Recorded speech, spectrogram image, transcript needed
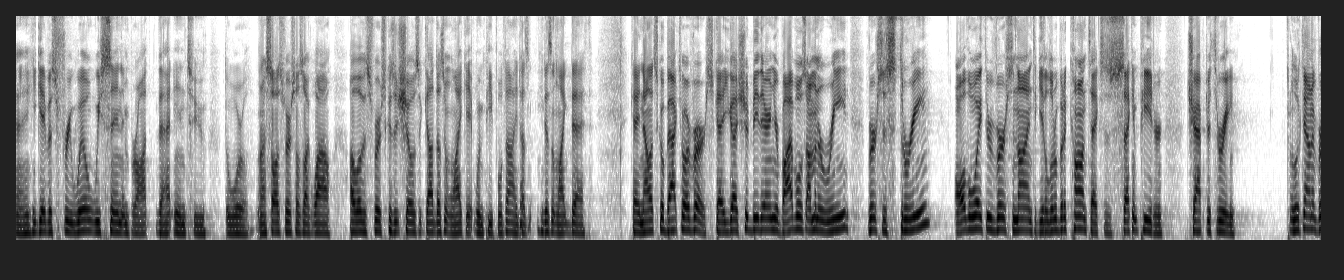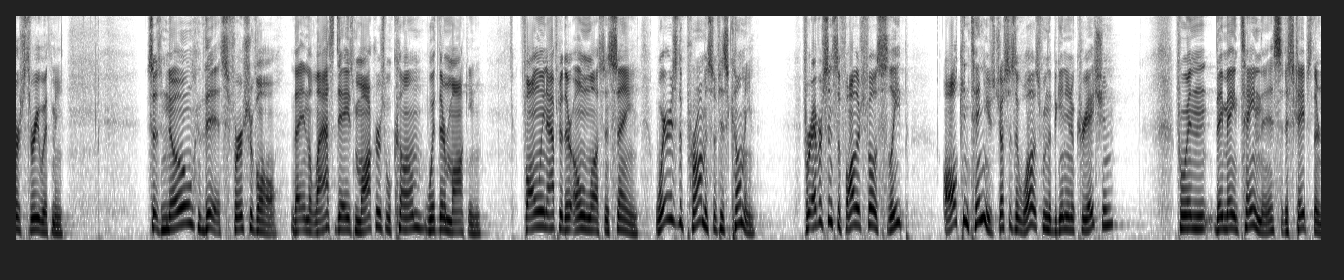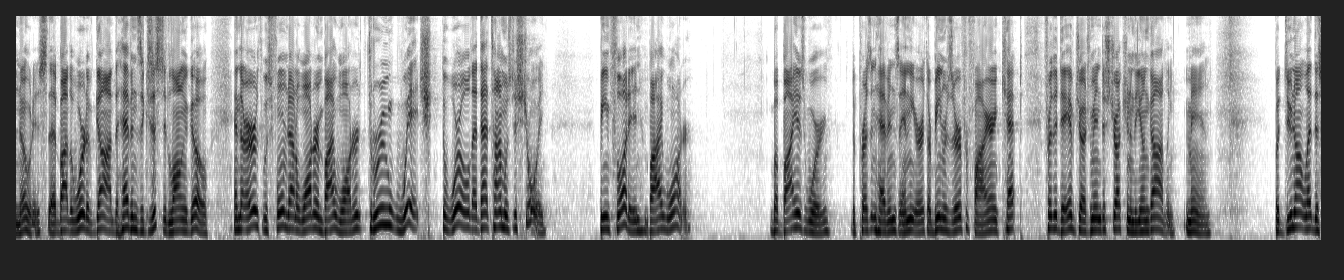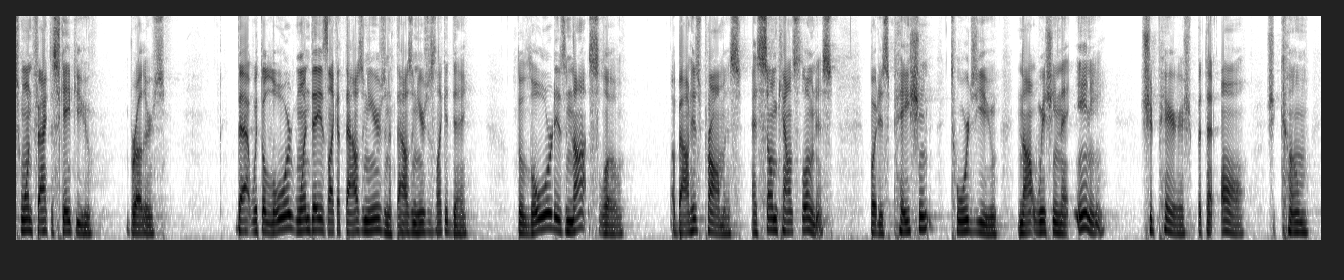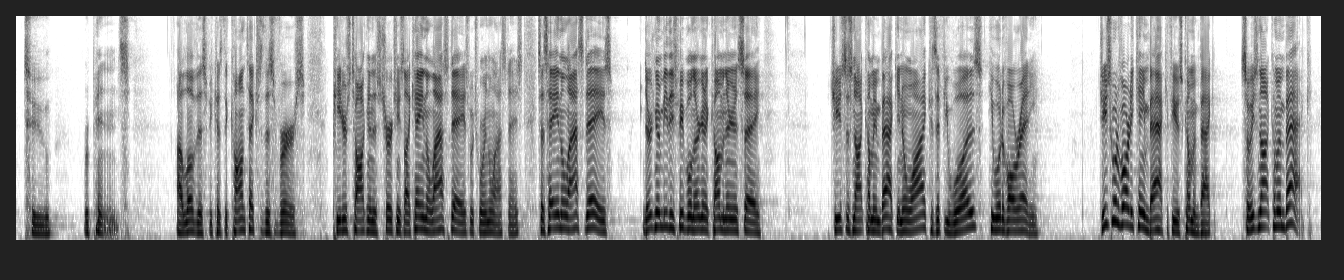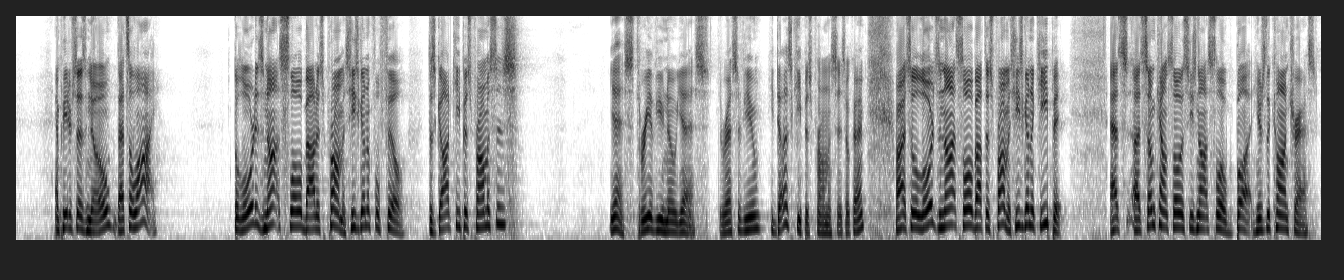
Okay, he gave us free will. We sinned and brought that into the world. When I saw this verse, I was like, wow, I love this verse because it shows that God doesn't like it when people die. He doesn't, he doesn't like death. Okay, now let's go back to our verse. Okay, you guys should be there in your Bibles. I'm going to read verses 3 all the way through verse 9 to get a little bit of context. This is 2 Peter chapter 3. Look down at verse 3 with me. It says, Know this, first of all, that in the last days mockers will come with their mocking following after their own lusts and saying, Where is the promise of his coming? For ever since the fathers fell asleep, all continues just as it was from the beginning of creation. For when they maintain this, it escapes their notice that by the word of God the heavens existed long ago, and the earth was formed out of water and by water, through which the world at that time was destroyed, being flooded by water. But by his word, the present heavens and the earth are being reserved for fire and kept for the day of judgment and destruction of the ungodly man. But do not let this one fact escape you, brothers, that with the Lord one day is like a thousand years, and a thousand years is like a day. The Lord is not slow about his promise, as some count slowness, but is patient towards you, not wishing that any should perish, but that all should come to repentance. I love this because the context of this verse, Peter's talking to this church and he's like, hey, in the last days, which we're in the last days, says, hey, in the last days, there's going to be these people and they're going to come and they're going to say, Jesus is not coming back. You know why? Because if he was, he would have already. Jesus would have already came back if he was coming back. So he's not coming back. And Peter says, no, that's a lie. The Lord is not slow about his promise. He's going to fulfill. Does God keep his promises? Yes, three of you know yes. The rest of you, he does keep his promises, okay? All right, so the Lord's not slow about this promise. He's going to keep it. As some count slowness, he's not slow. But here's the contrast.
